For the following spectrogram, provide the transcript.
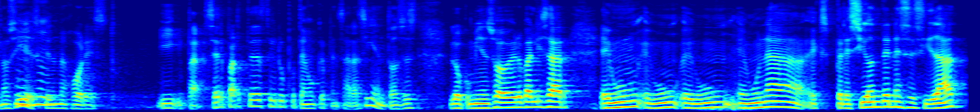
No, sí, es que es mejor esto. Y para ser parte de este grupo tengo que pensar así. Entonces lo comienzo a verbalizar en, un, en, un, en, un, en una expresión de necesidad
